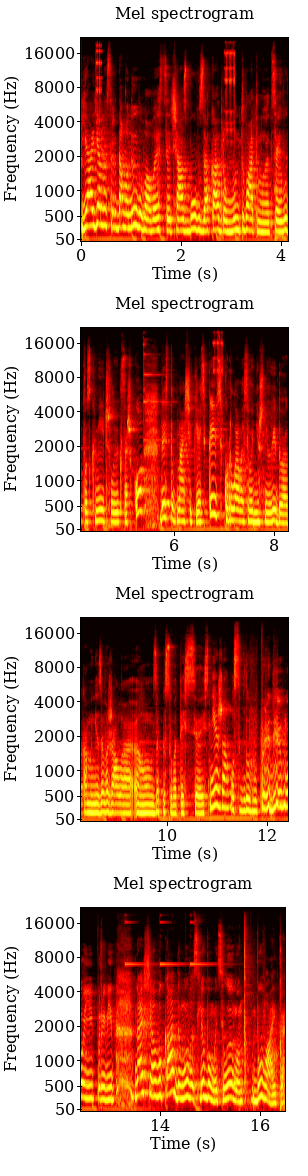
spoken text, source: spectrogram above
Я Яна Середа Манилова. Весь цей час був за кадром. Монтуватиме цей випуск мій чоловік Сашко. Десь тут наші п'ять київсь. Королева сьогоднішнього відео, яка мені заважала е, записуватись е, Сніжа, особливо передаємо їй привіт. Наші авокадо. Ми вас любимо, цілуємо. Бувайте!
